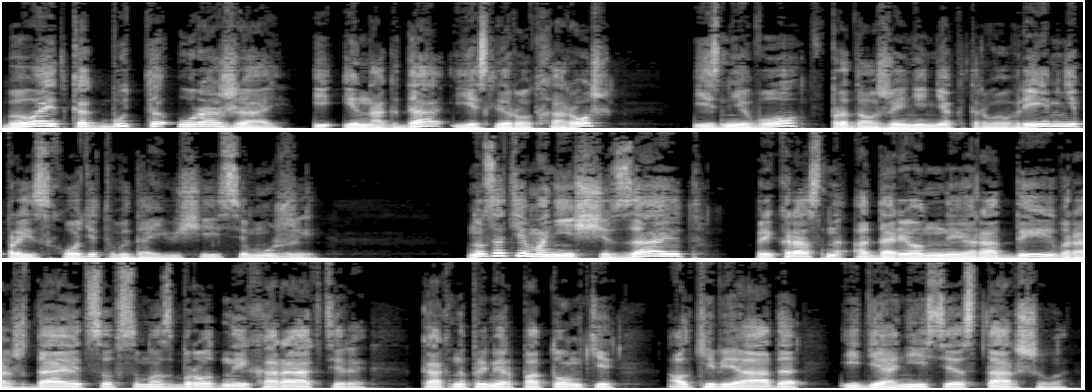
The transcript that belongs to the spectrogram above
бывает как будто урожай, и иногда, если род хорош, из него в продолжении некоторого времени происходят выдающиеся мужи. Но затем они исчезают, прекрасно одаренные роды вырождаются в сумасбродные характеры, как, например, потомки Алкивиада и Дионисия Старшего –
